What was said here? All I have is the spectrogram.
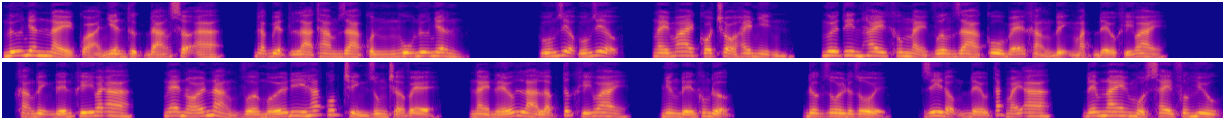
nữ nhân này quả nhiên thực đáng sợ a, đặc biệt là tham gia quân ngũ nữ nhân. Uống rượu uống rượu, ngày mai có trò hay nhìn, ngươi tin hay không này vương gia cô bé khẳng định mặt đều khí vai. Khẳng định đến khí vai a, nghe nói nàng vừa mới đi hát quốc chỉnh dung trở về, này nếu là lập tức khí vai, nhưng đến không được. Được rồi được rồi, di động đều tắt máy a, đêm nay một say phương hưu.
